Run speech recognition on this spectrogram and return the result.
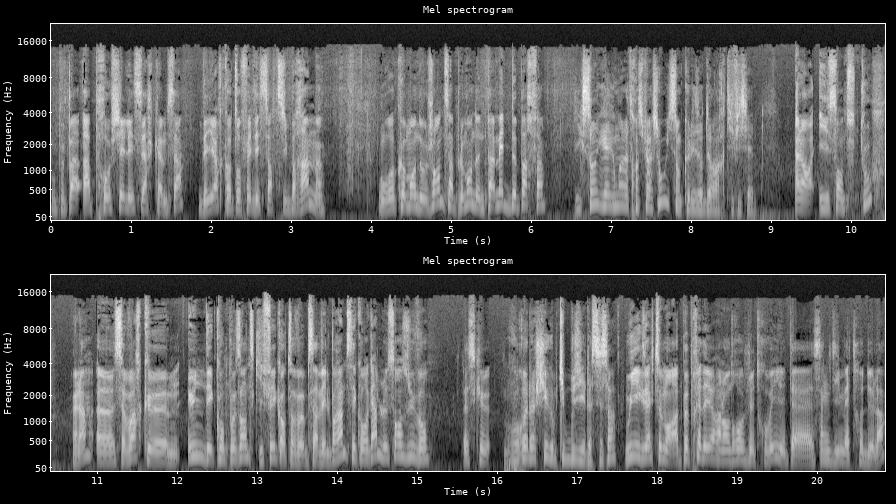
On peut pas approcher les cerfs comme ça. D'ailleurs quand on fait des sorties brames, on recommande aux gens de simplement de ne pas mettre de parfum. Ils sentent également la transpiration ou ils sentent que les odeurs artificielles Alors, ils sentent tout. Voilà. Euh, savoir que euh, une des composantes qui fait quand on va observer le brame, c'est qu'on regarde le sens du vent. Parce que. Vous relâchez le petit bousier là, c'est ça Oui, exactement. À peu près d'ailleurs à l'endroit où je l'ai trouvé, il était à 5-10 mètres de là.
